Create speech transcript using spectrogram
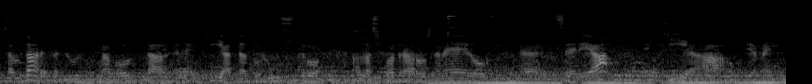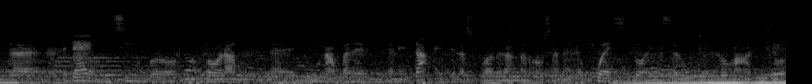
salutare per l'ultima volta eh, chi ha dato lustro alla squadra rosanero in, eh, Serie A e chi ha ovviamente un simbolo tuttora eh, di una palermitanità e della squadra rosanera. Questo è il saluto e l'omaggio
